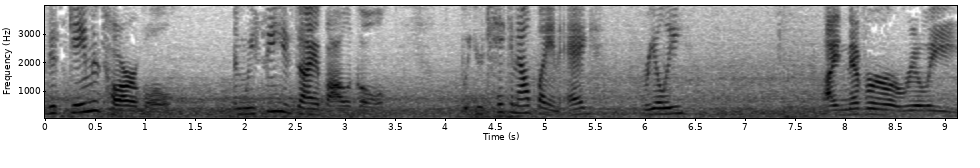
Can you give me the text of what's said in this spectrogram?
this game is horrible and we see he's diabolical, but you're taken out by an egg? Really? I never really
